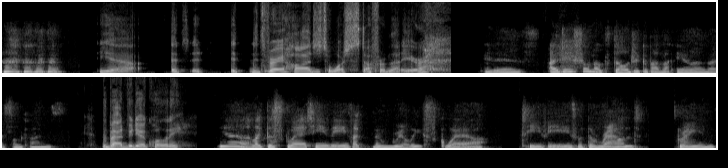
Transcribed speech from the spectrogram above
Yeah, it's it, it it's very hard to watch stuff from that era. It is. I do feel nostalgic about that era though sometimes. The bad video quality. Yeah, like the square TVs, like the really square TVs with the round screens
